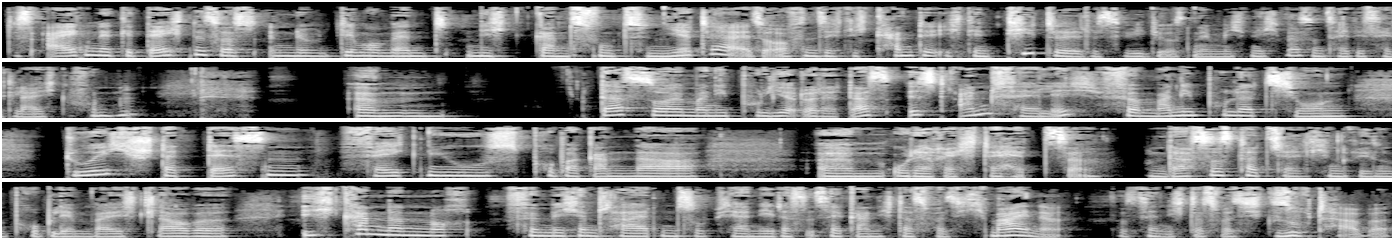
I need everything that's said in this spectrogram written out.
das eigene Gedächtnis, was in dem Moment nicht ganz funktionierte, also offensichtlich kannte ich den Titel des Videos nämlich nicht mehr, sonst hätte ich es ja gleich gefunden, ähm, das soll manipuliert oder das ist anfällig für Manipulation durch stattdessen Fake News, Propaganda ähm, oder rechte Hetze. Und das ist tatsächlich ein Riesenproblem, weil ich glaube, ich kann dann noch für mich entscheiden, so, ja, nee, das ist ja gar nicht das, was ich meine. Das ist ja nicht das, was ich gesucht habe.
